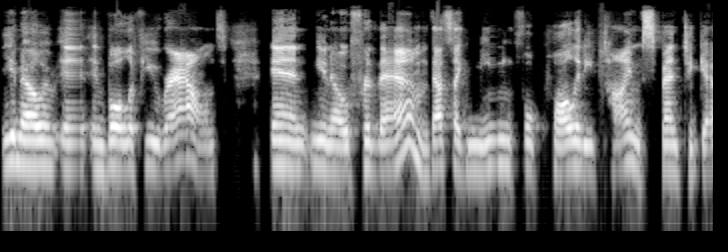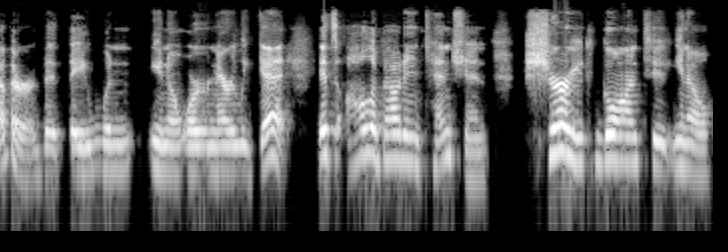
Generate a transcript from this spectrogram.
you know and, and bowl a few rounds. And you know for them that's like meaningful quality time spent together that they wouldn't you know ordinarily get. It's all about intention. Sure you can go on to you know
